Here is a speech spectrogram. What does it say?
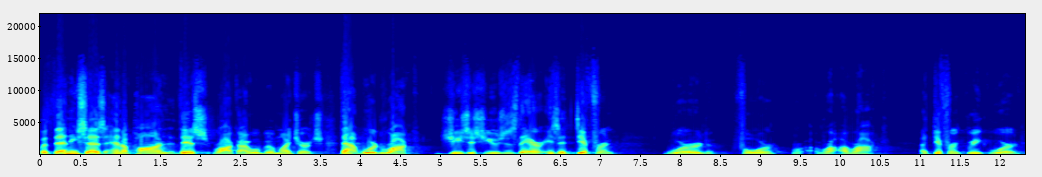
But then he says, and upon this rock I will build my church. That word rock Jesus uses there is a different word for a rock, a different Greek word.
